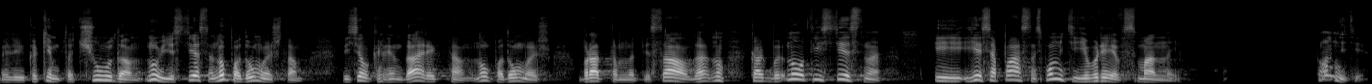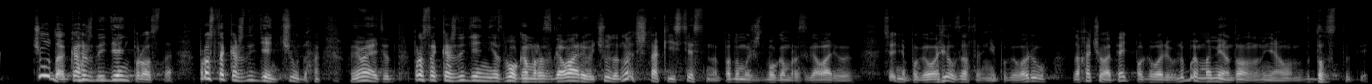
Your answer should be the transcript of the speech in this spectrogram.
или каким-то чудом. Ну, естественно, ну, подумаешь, там, висел календарик, там, ну, подумаешь, брат там написал, да, ну, как бы, ну, вот, естественно. И есть опасность. Помните евреев с манной? Помните? Чудо каждый день просто. Просто каждый день чудо. Понимаете? Просто каждый день я с Богом разговариваю, чудо. Ну, это же так естественно. Подумаешь, с Богом разговариваю. Сегодня поговорил, завтра не поговорю. Захочу, опять поговорю. В любой момент он у меня он в доступе.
